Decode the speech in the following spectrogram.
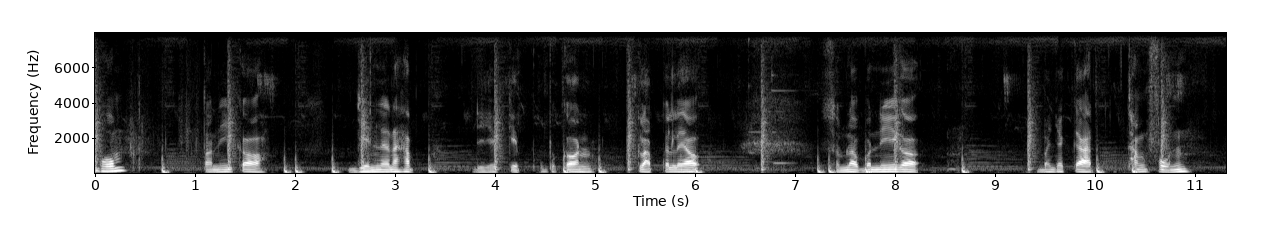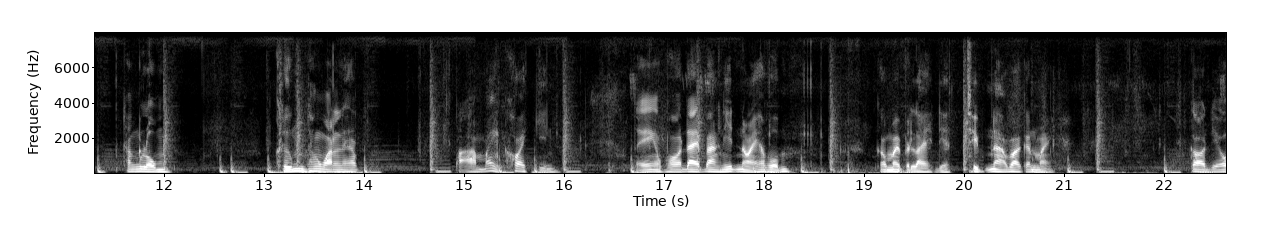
บผม ตอนนี้ก็เย็นแล้วนะครับ เดี๋ยวเก็บอุปกรณ์กลับกันแล้วสำหรับวันนี้ก็บรรยากาศทั้งฝน ทั้งลมครึ้มทั้งวันเลยครับปลาไม่ค่อยกิน แต่ยังพอได้บ้างนิดหน่อยครับผม ก็ไม่เป็นไร เดี๋ยวทริปหน้าว่ากันใหม่ ก็เดี๋ยว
